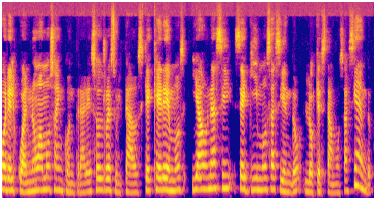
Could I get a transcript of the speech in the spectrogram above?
por el cual no vamos a encontrar esos resultados que queremos y aún así seguimos haciendo lo que estamos haciendo.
